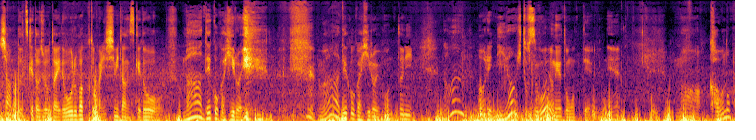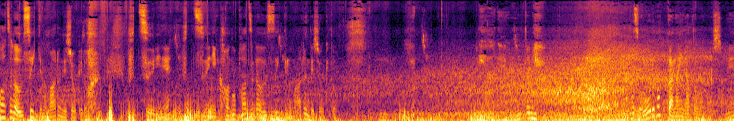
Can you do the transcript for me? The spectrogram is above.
シャンプーつけた状態でオールバックとかにしてみたんですけどまあデコが広い。まあデコが広い。本当に。なんあれ似合う人すごいよねと思って。ね。まあ顔のパーツが薄いってのもあるんでしょうけど。普通にね。普通に顔のパーツが薄いってのもあるんでしょうけど、うん、いやね本当に。まずオールバックはないなと思いましたね、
